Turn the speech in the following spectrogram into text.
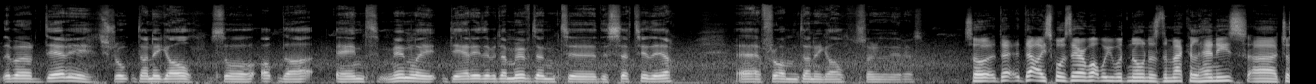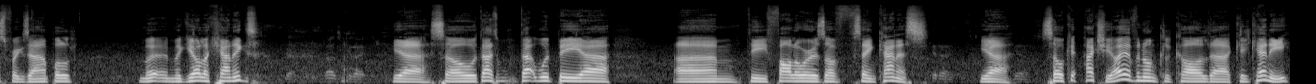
They were Derry stroke Donegal, so up that end, mainly Derry. They would have moved into the city there uh, from Donegal, surrounding areas. So I suppose they're what we would know as the McElhennys, uh, just for example, M-. That's correct. Yeah, so that that would be uh, um, the followers of St. Canice. Yeah. So actually, I have an uncle called uh, Kilkenny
